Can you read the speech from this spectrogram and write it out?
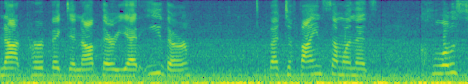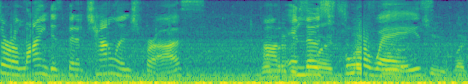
not perfect and not there yet either. But to find someone that's closer aligned has been a challenge for us Well, um, in those four that's lived through it, ways. too, like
